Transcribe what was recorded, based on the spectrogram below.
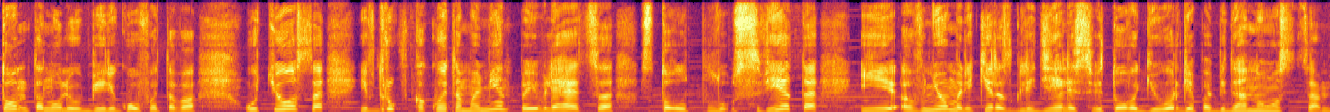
тонули у берегов этого утеса, и вдруг в какой-то момент появляется столб света, и в нем моряки разглядели святого Георгия Победоносца.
